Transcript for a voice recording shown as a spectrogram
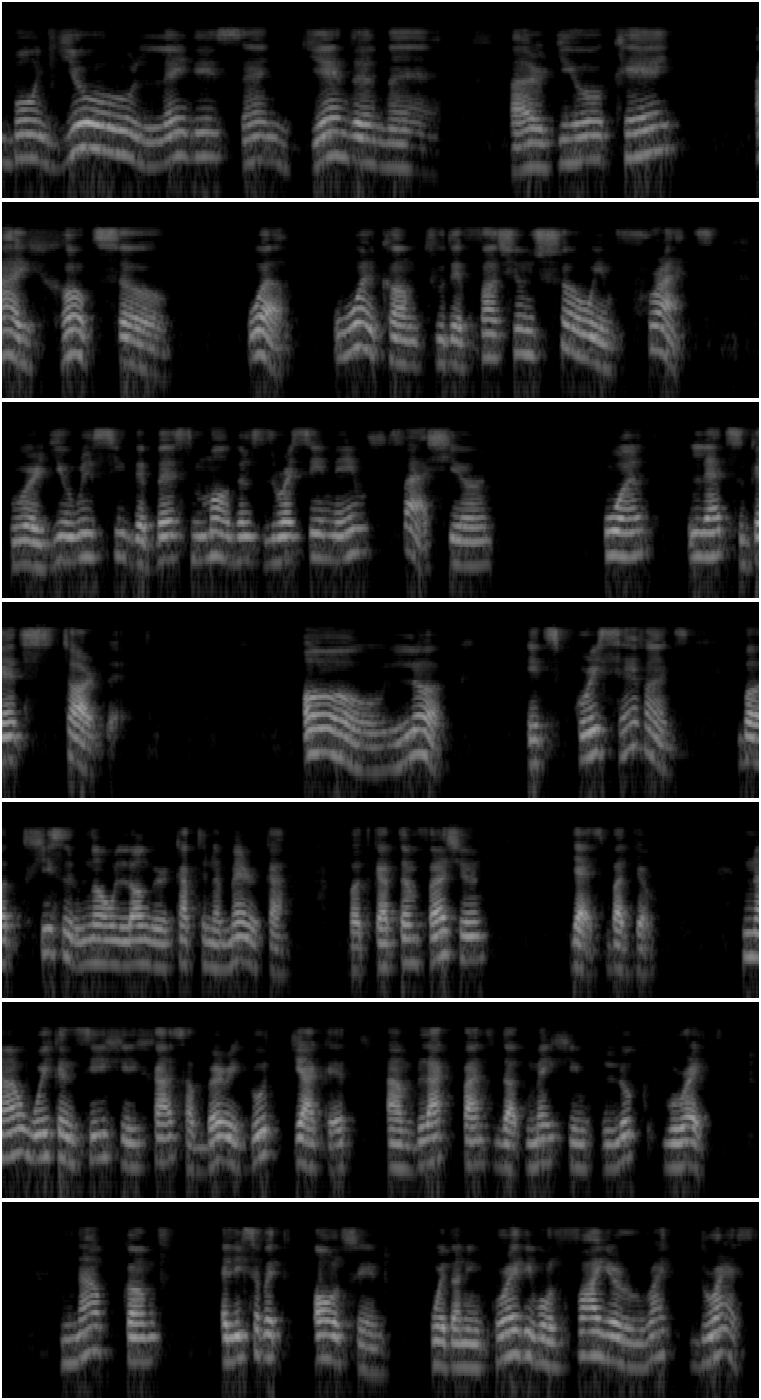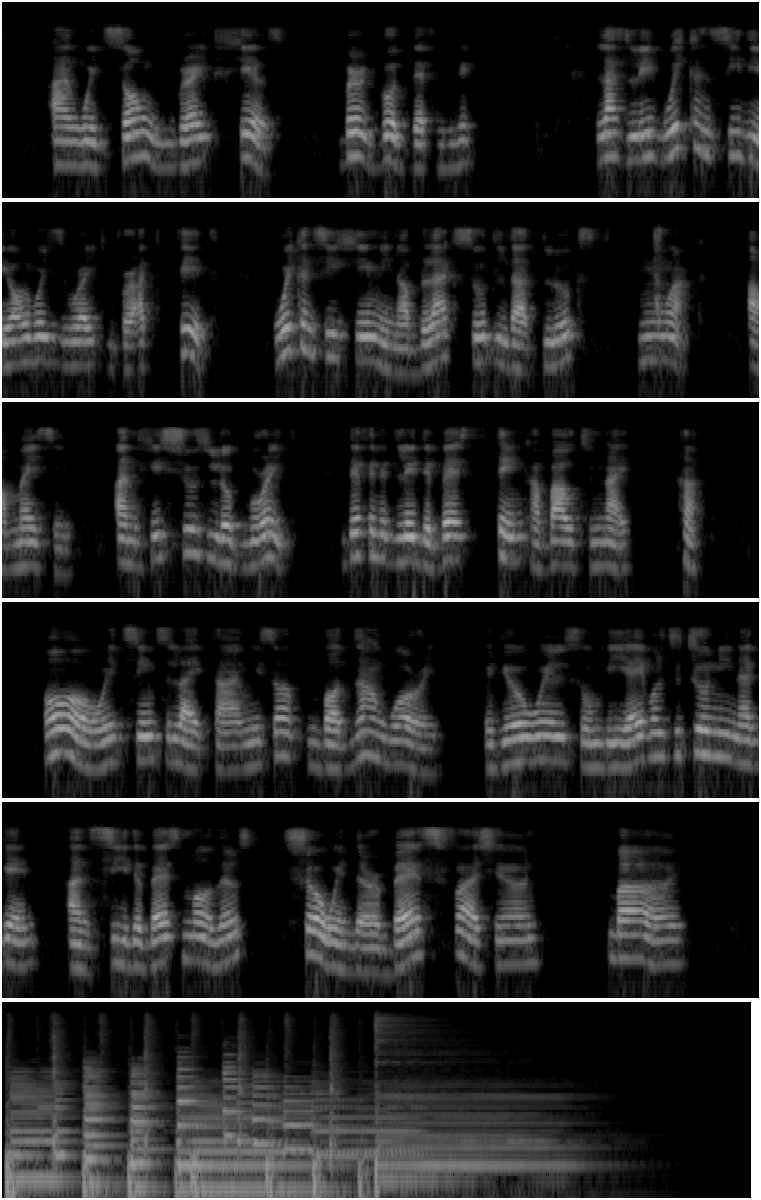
Bonjour, ladies and gentlemen. Are you okay? I hope so. Well, welcome to the fashion show in France, where you will see the best models dressing in fashion. Well, let's get started. Oh, look, it's Chris Evans but he's no longer Captain America, but Captain Fashion. Yes, bad joke. Now we can see he has a very good jacket and black pants that make him look great. Now comes Elizabeth Olsen with an incredible fire red dress and with some great heels. Very good, definitely. Lastly, we can see the always great Brad Pitt. We can see him in a black suit that looks mwah, amazing, and his shoes look great. Definitely the best thing about tonight. oh, it seems like time is up, but don't worry. You will soon be able to tune in again and see the best models showing their best fashion. Bye.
